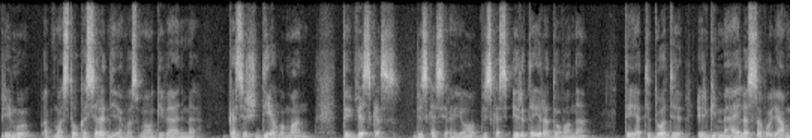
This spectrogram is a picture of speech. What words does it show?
priimu, apmastau, kas yra Dievas mano gyvenime, kas iš Dievo man. Tai viskas, viskas yra jo, viskas ir tai yra dovana. Tai atiduoti irgi meilę savo jam,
